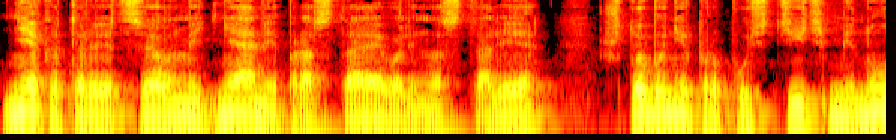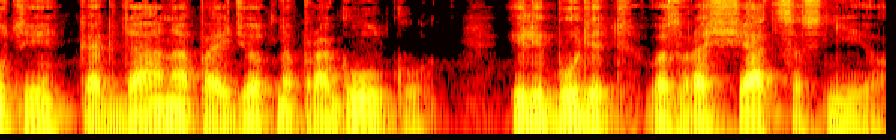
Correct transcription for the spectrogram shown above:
Некоторые целыми днями простаивали на столе, чтобы не пропустить минуты, когда она пойдет на прогулку или будет возвращаться с нее.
